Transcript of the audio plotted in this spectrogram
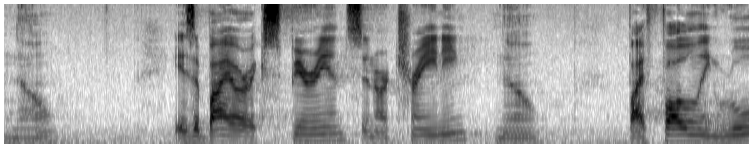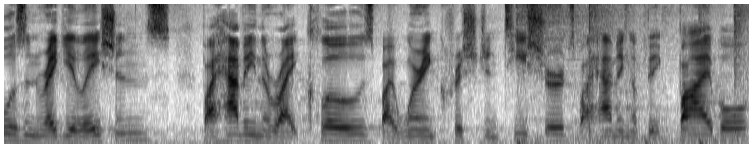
No. Is it by our experience and our training? No. By following rules and regulations? By having the right clothes? By wearing Christian t shirts? By having a big Bible?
